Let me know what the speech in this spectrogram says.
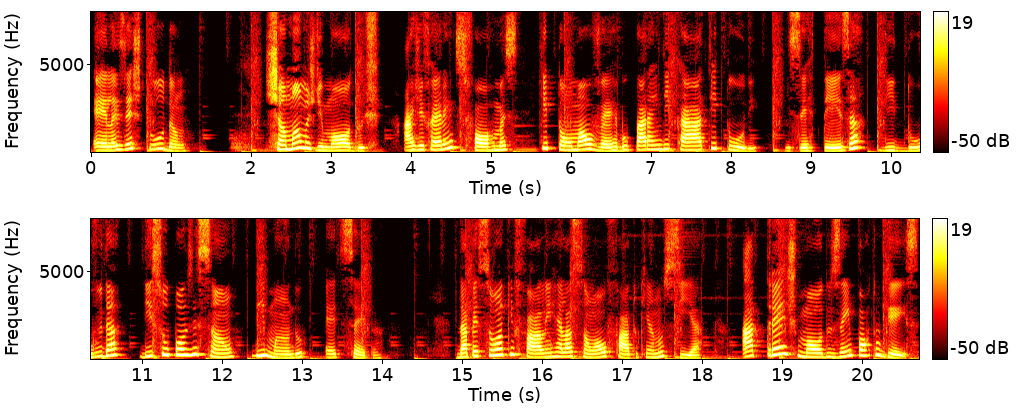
elas estudam. Chamamos de modos as diferentes formas que toma o verbo para indicar a atitude de certeza, de dúvida, de suposição, de mando, etc. Da pessoa que fala em relação ao fato que anuncia. Há três modos em português:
